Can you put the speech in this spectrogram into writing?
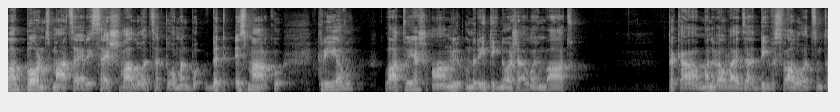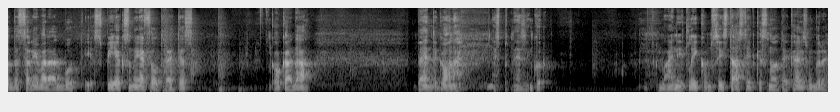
Labi, Borns mācīja arī sešu valodas, ar to man būtu. Bet es māku krievu, latviešu, angļu un rītīgi nožēlojumu vācu. Tā kā man vēl vajadzētu divas valodas, un tad es arī varētu būt spiegs un iefiltrēties kaut kādā pentagonā. Es pat nezinu, kur mainīt likumus, izstāstīt, kas notiek aizmugurē.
